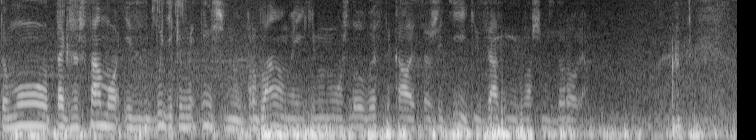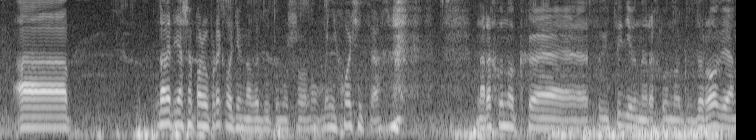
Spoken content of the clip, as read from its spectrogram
Тому так же ж само і з будь-якими іншими проблемами, якими можливо ви стикалися в житті, які зв'язані з вашим здоров'ям. Давайте я ще пару прикладів наведу, тому що ну, мені хочеться на рахунок е, суїцидів, на рахунок здоров'я.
